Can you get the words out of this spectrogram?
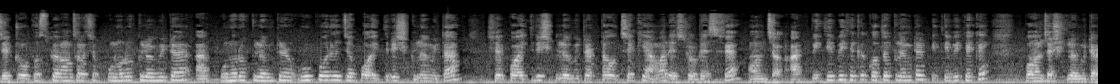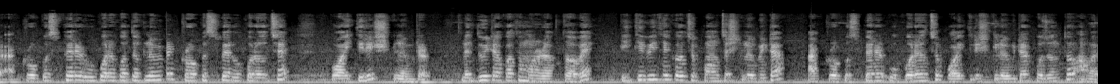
যে ট্রোপোস্ফিয়ার অঞ্চল হচ্ছে পনেরো কিলোমিটার, আর পনেরো কিলোমিটার উপরে যে পঁয়ত্রিশ কিলোমিটার, সেই পঁয়ত্রিশ কিলোমিটারটা হচ্ছে কি আমার স্ট্রোটোস্ফিয়ার অঞ্চল। আর পৃথিবী থেকে কত কিলোমিটার? পৃথিবী থেকে পঞ্চাশ কিলোমিটার। আর ট্রোপোস্ফিয়ারের উপরে কত কিলোমিটার? ট্রোপোস্ফিয়ার উপরে হচ্ছে পঁয়ত্রিশ কিলোমিটার। মানে দুইটা কথা মনে রাখতে হবে। পৃথিবী থেকে হচ্ছে পঞ্চাশ কিলোমিটার, আর ট্রোপোস্ফিয়ারের উপরে হচ্ছে পঁয়ত্রিশ কিলোমিটার পর্যন্ত আমার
